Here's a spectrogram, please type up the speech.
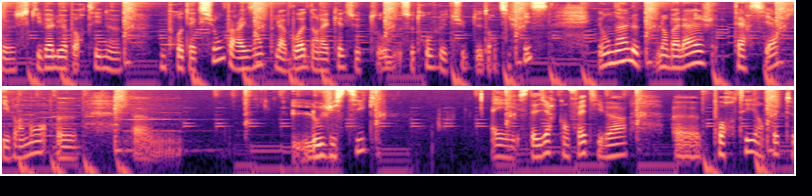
euh, ce qui va lui apporter une, protection, par exemple la boîte dans laquelle se, trouve le tube de dentifrice. Et on a l'emballage tertiaire qui est vraiment euh, euh, logistique. Et c'est-à-dire qu'en fait, il va porter en fait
